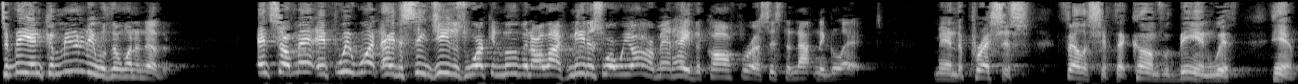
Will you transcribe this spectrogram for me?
to be in community with one another. And so, man, if we want, hey, to see Jesus work and move in our life, meet us where we are, man, hey, the call for us is to not neglect Man, the precious fellowship that comes with being with Him.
